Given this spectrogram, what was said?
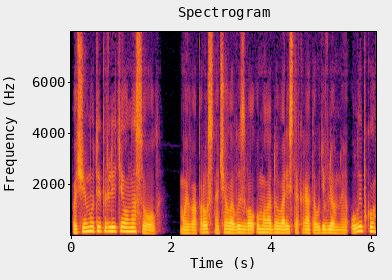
«Почему ты прилетел на Соул?» Мой вопрос сначала вызвал у молодого аристократа удивленную улыбку,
